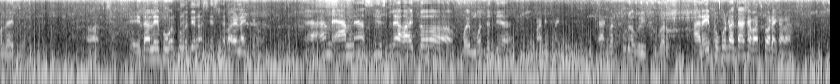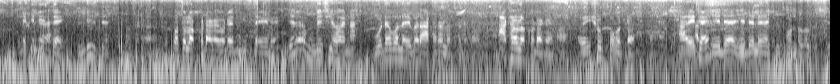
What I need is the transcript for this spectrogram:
বলে এগুলো। আচ্ছা। এই তাহলে এই পুকুর কোনোদিনও সিঁচতে পারে না কেউ? এম- এমনি সিসলে হয়তো ওই মধ্যে দিয়ে পানি থাকে। একবার পুরোপুরি সুগার আর এই পুকুরটা চাষাবাদ করে কারা? এটা কি লিজ দেয়? লিজ দেয়। কত লক্ষ টাকা করে লিজ দেয় এটা? বেশি হয় না। ওটা বলে এবার আঠারো লক্ষ টাকা। আঠারো লক্ষ টাকা। হয়। এই সুখ পুকুরটা। আর এটাই আর এটা? এডেলে একটু গন্ডগোল হচ্ছে।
